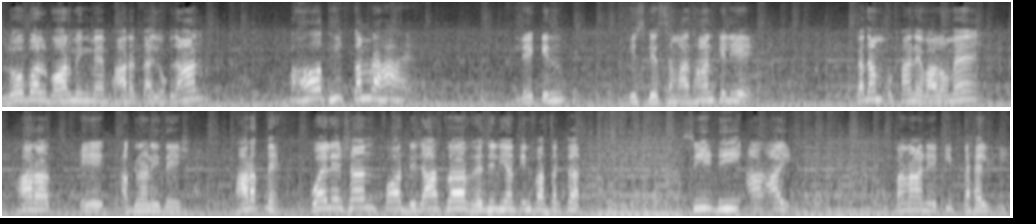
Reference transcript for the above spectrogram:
ग्लोबल वार्मिंग में भारत का योगदान बहुत ही कम रहा है लेकिन इसके समाधान के लिए कदम उठाने वालों में भारत एक अग्रणी देश है भारत ने कोएलिशन फॉर डिजास्टर रेजिलियंट इंफ्रास्ट्रक्चर सीडीआरआई बनाने की पहल की है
